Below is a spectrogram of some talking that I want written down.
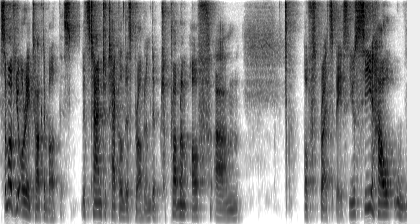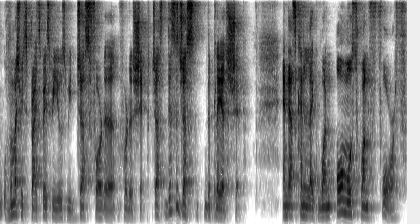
some of you already talked about this. It's time to tackle this problem, the problem of um, of sprite space. You see how how much we sprite space we use we just for the for the ship. Just this is just the player's ship, and that's kind of like one almost one fourth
